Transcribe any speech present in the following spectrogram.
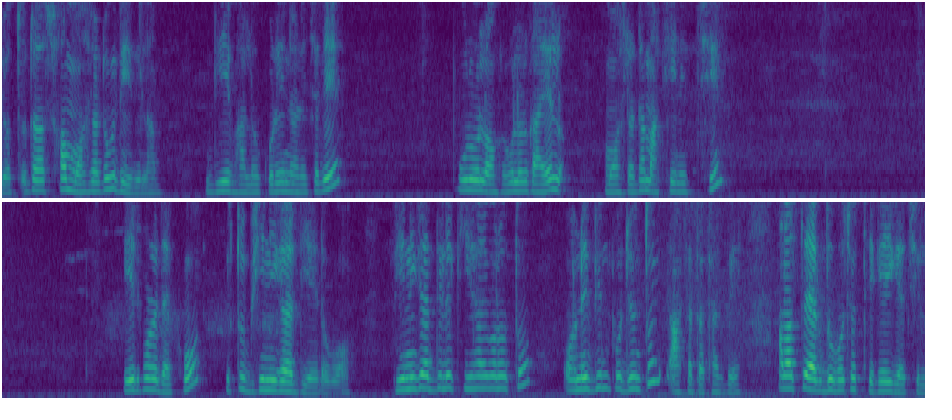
যতটা সব মশলাটুকু দিয়ে দিলাম। দিয়ে ভালো করে নাড়ে চাড়ে পুরো লঙ্কাগুলোর গায়ে মশলাটা মাখিয়ে নিচ্ছি। এরপরে দেখো, একটু ভিনিগার দিয়ে দেবো। ভিনিগার দিলে কি হয় বলো তো? অনেক দিন পর্যন্ত আচারটা থাকবে। আমার তো এক দু বছর থেকেই গেছিল।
